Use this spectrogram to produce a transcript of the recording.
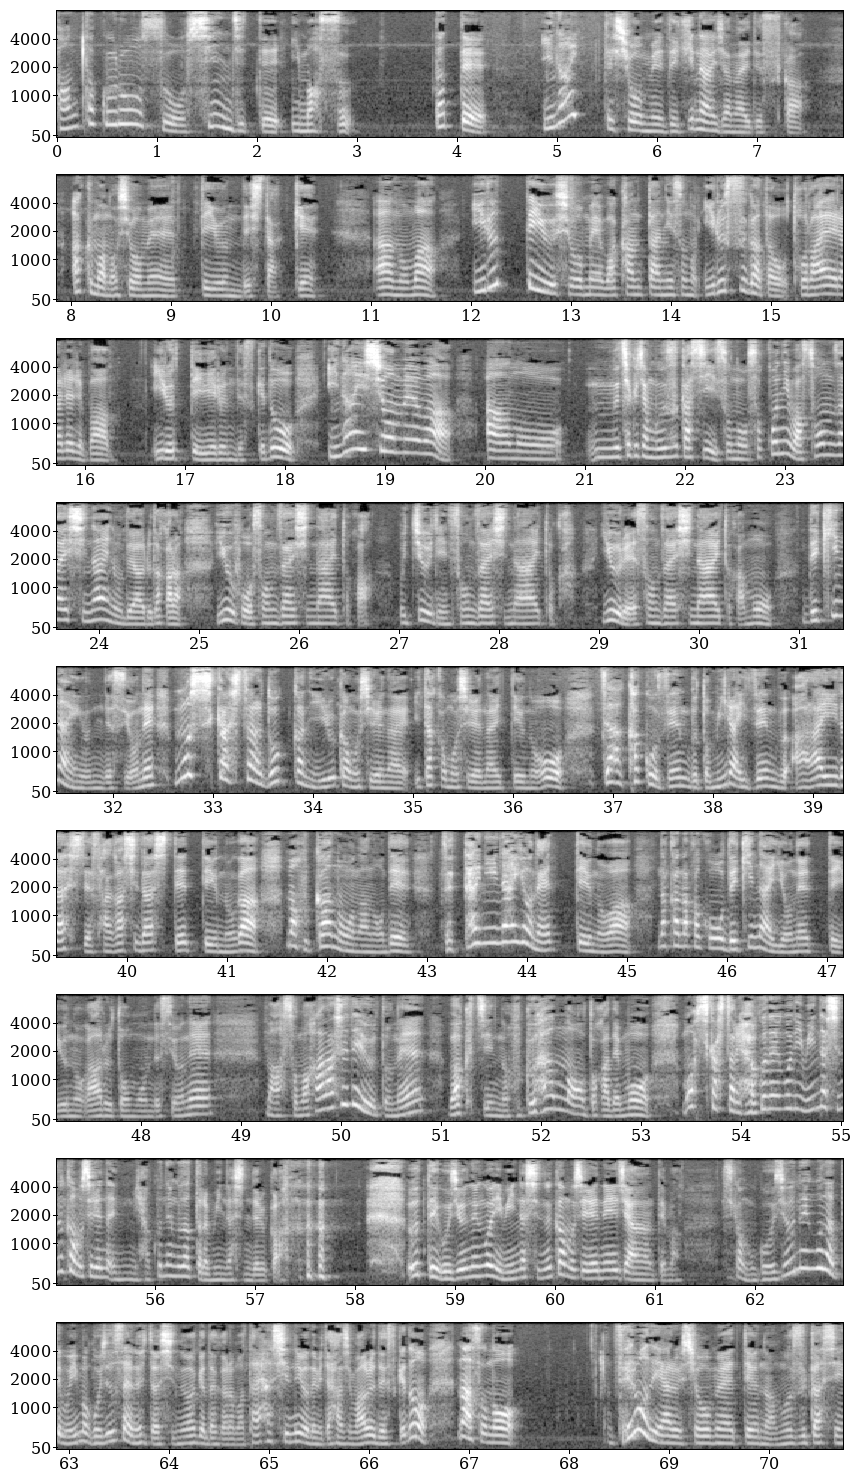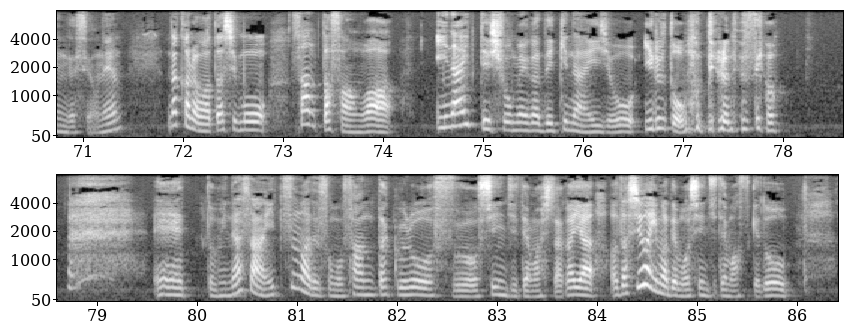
サンタクロースを信じています。だっていないって証明できないじゃないですか。悪魔の証明って言うんでしたっけ？あのまあいるっていう証明は簡単にそのいる姿を捉えられればいるって言えるんですけどいない証明はあのむちゃくちゃ難しい。そのそこには存在しないのである。だから UFO 存在しないとか宇宙人存在しないとか幽霊存在しないとかもできないんですよねもしかしたらどっかにいるかもしれないいたかもしれないっていうのをじゃあ過去全部と未来全部洗い出して探し出してっていうのがまあ不可能なので絶対にいないよねっていうのはなかなかこうできないよねっていうのがあると思うんですよね。まあその話で言うとね、ワクチンの副反応とかでも、もしかしたら100年後にみんな死ぬかもしれない。100年後だったらみんな死んでるか。打って50年後にみんな死ぬかもしれねえじゃんって、まあ、しかも50年後だっても今50歳の人は死ぬわけだから、まあ大半死ぬよねみたいな話もあるんですけど、まあその、ゼロである証明っていうのは難しいんですよね。だから私もサンタさんはいないっていう証明ができない以上いると思ってるんですよ。え、っと皆さんいつまでそのサンタクロースを信じてましたか？いや私は今でも信じてますけど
